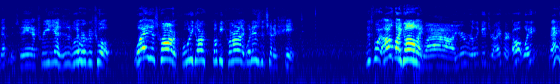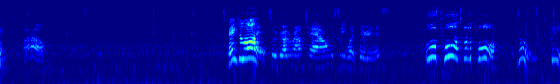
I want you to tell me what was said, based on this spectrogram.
yep, it's hitting a tree. Yes, this is really hard control. What is this car? Forty dollar fucking car? Like, what is this kind of shit? This for oh my god! Wow, you're a really good driver. Oh wait. Thanks, Wow. thanks a lot. So we're driving around town to see what there is. Ooh, pool. Let's go to the pool. No, it's pretty.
